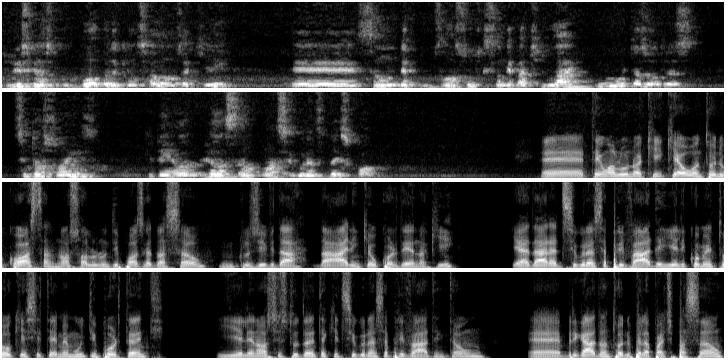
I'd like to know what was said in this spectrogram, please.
tudo isso que nós, um pouco do que nós falamos aqui é, são, são assuntos que são debatidos lá e muitas outras situações que têm relação com a segurança da escola. É, tem um aluno aqui que é o Antônio Costa, nosso aluno de pós-graduação, inclusive da, da área em que eu coordeno aqui que é da área de segurança privada, e ele comentou que esse tema é muito importante. E ele é nosso estudante aqui de segurança privada. Então, é, obrigado, Antônio, pela participação.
